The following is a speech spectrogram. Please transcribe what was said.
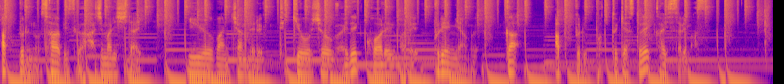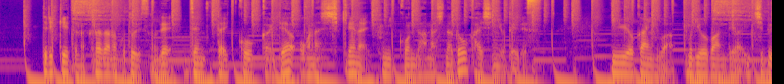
Apple のサービスが始まり次第有料版チャンネル適応障害で壊れるまでプレミアムが Apple Podcast で開始されます。デリケートな体のことですので全体公開ではお話ししきれない踏み込んだ話などを配信予定です。有料会員は無料版では一部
